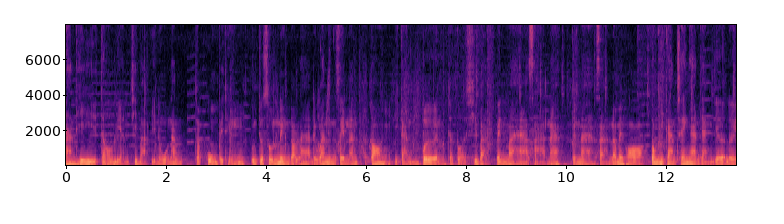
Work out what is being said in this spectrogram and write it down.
การที่เจ้าเหรียญชิบะอินุนั้นจะพุ่งไปถึง 0.01 ดอลลาร์ หรือว่า 1 เซนนั้นจะต้องมีการเบิร์นเจ้าตัวชิบะเป็นมหาศาลนะ เป็นมหาศาลแล้วไม่พอต้องมีการใช้งานอย่างเยอะเลย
